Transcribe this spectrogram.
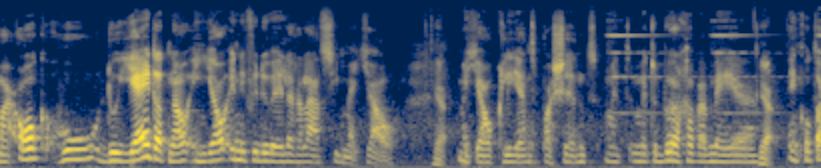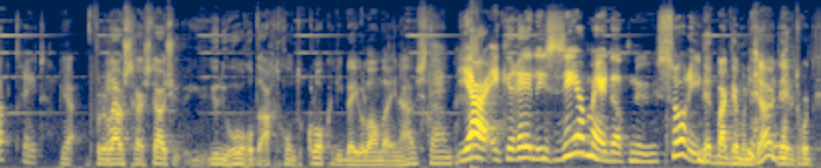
Maar ook, hoe doe jij dat nou in jouw individuele relatie met jou? Ja. Met jouw cliënt, patiënt, met, met de burger waarmee je in contact treedt. Ja, voor de luisteraars thuis, jullie horen op de achtergrond de klokken die bij Jolanda in huis staan. Ja, ik realiseer mij dat nu, sorry. Dat maakt helemaal niet uit. Nee, dat hoort,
